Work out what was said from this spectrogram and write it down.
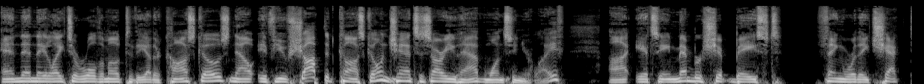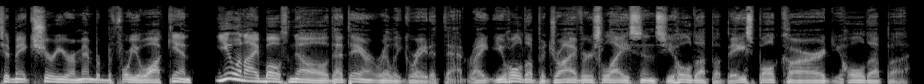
and then they like to roll them out to the other Costco's. Now, if you've shopped at Costco, and chances are you have once in your life, uh, it's a membership based thing where they check to make sure you're a member before you walk in you and I both know that they aren't really great at that, right? You hold up a driver's license, you hold up a baseball card, you hold up a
